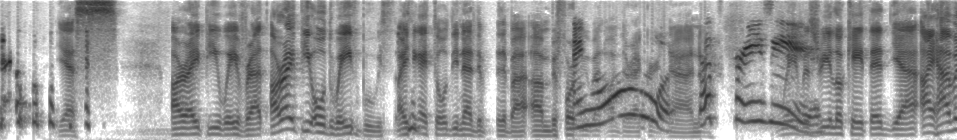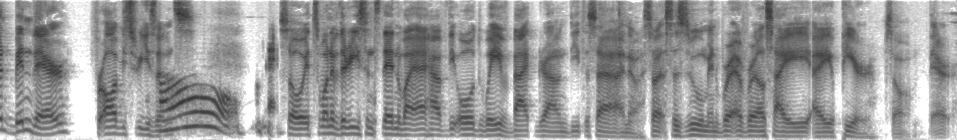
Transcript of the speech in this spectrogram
yes. R.I.P. Wave Rat. R.I.P. Old Wave Booth. I think I told you na, diba, um, before I we went know. on the record. Na, That's crazy. Wave is relocated. Yeah, I haven't been there for obvious reasons. oh, okay. So it's one of the reasons then why I have the old wave background dito sa ano sa, sa Zoom and wherever else I I appear. So there.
